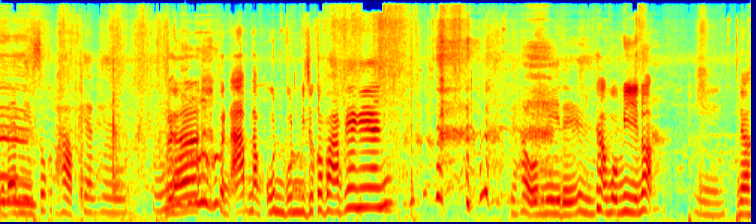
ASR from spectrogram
จะได้มีสุขภาพแข็งแรงเออเพิ่นอาบน้ำอุ่นบุญมีสุขภาพแข็งแรงเดี๋ยวหาว่ามีเด้หาบ่มีเนาะแม่นเดี๋ยว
